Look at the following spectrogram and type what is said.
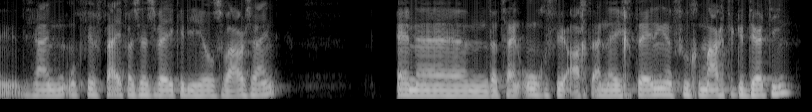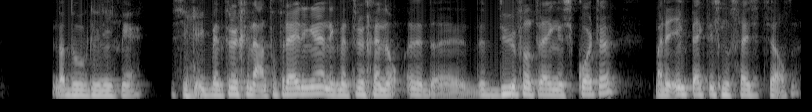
er zijn ongeveer 5 à 6 weken die heel zwaar zijn. En ehm, dat zijn ongeveer 8 à 9 trainingen. Vroeger maakte ik er 13. Dat doe ik nu niet meer. Dus ik, Ja. ik ben terug in een aantal trainingen. En ik ben terug in de, de, de, de duur van de training is korter. Maar de impact is nog steeds hetzelfde.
